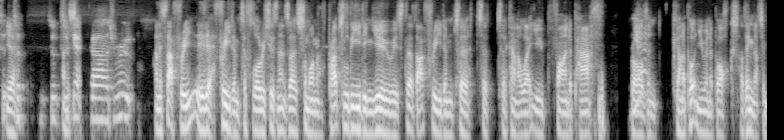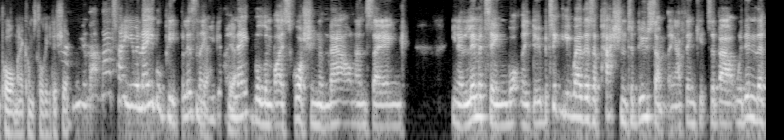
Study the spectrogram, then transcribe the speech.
to, yeah. to, to, to get down this route and it's that free yeah, freedom to flourish isn't it as someone perhaps leading you is that that freedom to to, to kind of let you find a path rather yeah. than kind of putting you in a box i think that's important when it comes to leadership that, that's how you enable people isn't it yeah. you don't yeah. enable them by squashing them down and saying you know limiting what they do particularly where there's a passion to do something i think it's about within the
